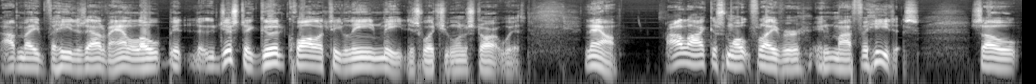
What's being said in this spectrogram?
I've made fajitas out of antelope. It, just a good quality lean meat is what you want to start with. Now, I like a smoked flavor in my fajitas. So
